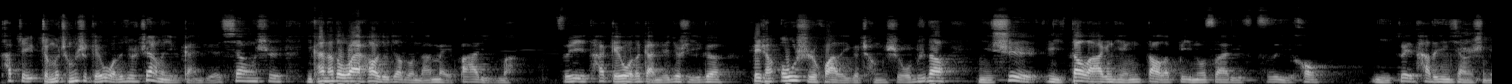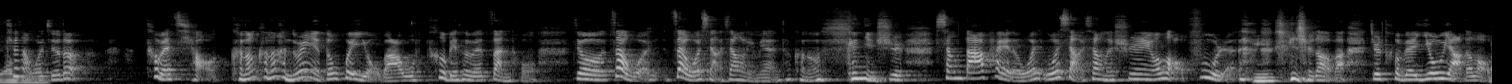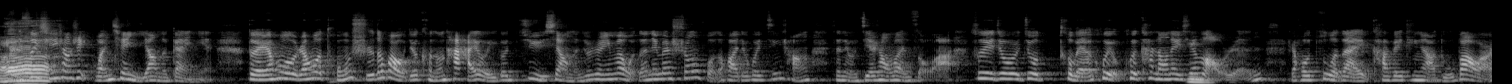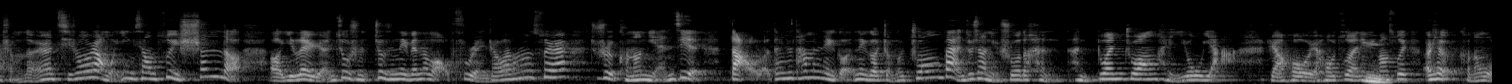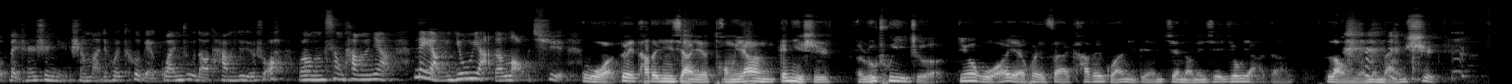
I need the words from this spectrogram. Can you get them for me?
它这整个城市给我的就是这样的一个感觉，像是你看它的外号就叫做南美巴黎嘛，所以它给我的感觉就是一个非常欧式化的一个城市。我不知道你是你到了阿根廷，到了布宜诺斯艾利斯以后，你对他的印象是什么样的？真的，我觉得特别巧，可能可能很多人也都会有吧，我特别特别赞同。就在我在我想象里面，他可能 跟你是相搭配的。我我想象的是那种老妇人，你知道吧？就是特别优雅的老妇人，所以实际上是完全一样的概念。对，然后然后同时的话，我觉得可能它还有一个具象的，就是因为我在那边生活的话，就会经常在那种街上乱走啊，所以就就特别会会看到那些老人，然后坐在咖啡厅啊读报啊什么的。然后其中让我印象最深的呃一类人，就是就是那边的老妇人，你知道吧？他们虽然就是可能年纪到了，但是他们那个那个整个装扮，就像你说的，很很端庄、很优雅，然后然后坐在那个地方，所以而且可能我本身是女生嘛，就会特别关注到他们，就觉得说哦，我要能像他们那样那样优雅的老去。我对他的印象也同样跟你是如出一辙，因为我也会在咖啡馆里边见到那些优雅的老年的男士。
